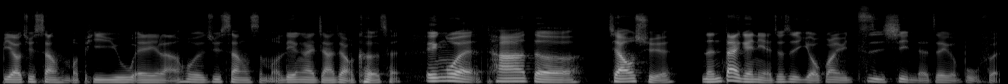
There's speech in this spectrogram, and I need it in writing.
必要去上什么 PUA 啦，或者去上什么恋爱家教课程，因为他的教学能带给你的就是有关于自信的这个部分，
